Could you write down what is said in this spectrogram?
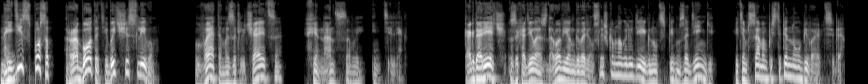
найди способ работать и быть счастливым. В этом и заключается финансовый интеллект. Когда речь заходила о здоровье, он говорил, слишком много людей гнут спину за деньги и тем самым постепенно убивают себя.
